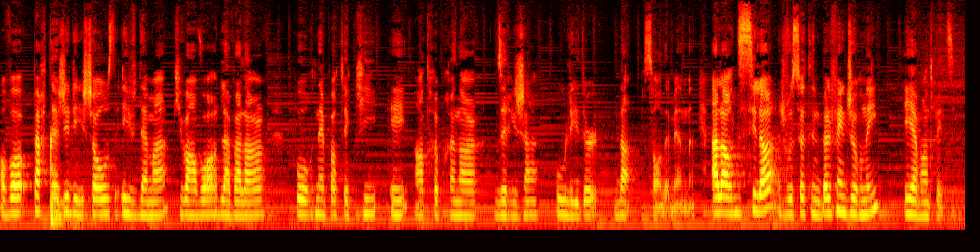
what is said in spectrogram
On va partager des choses, évidemment, qui vont avoir de la valeur pour n'importe qui est entrepreneur, dirigeant ou leader dans son domaine. Alors d'ici là, je vous souhaite une belle fin de journée et à vendredi.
